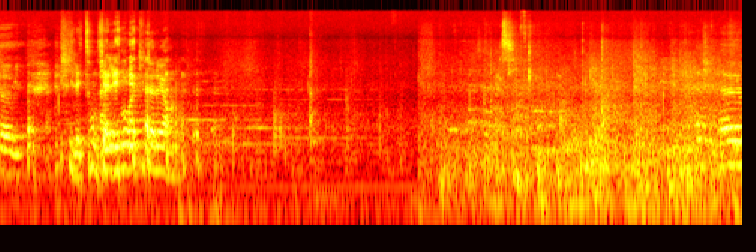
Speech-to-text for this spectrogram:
Ah oui, il est temps d'y aller. bon, à tout à l'heure. Merci. Euh,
